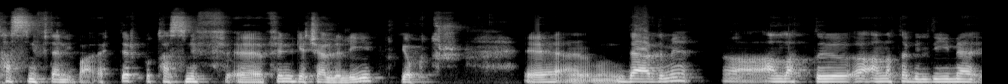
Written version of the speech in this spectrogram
tasniften ibarettir. Bu tasnifin geçerliliği yoktur. E, derdimi anlattığı, anlatabildiğime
